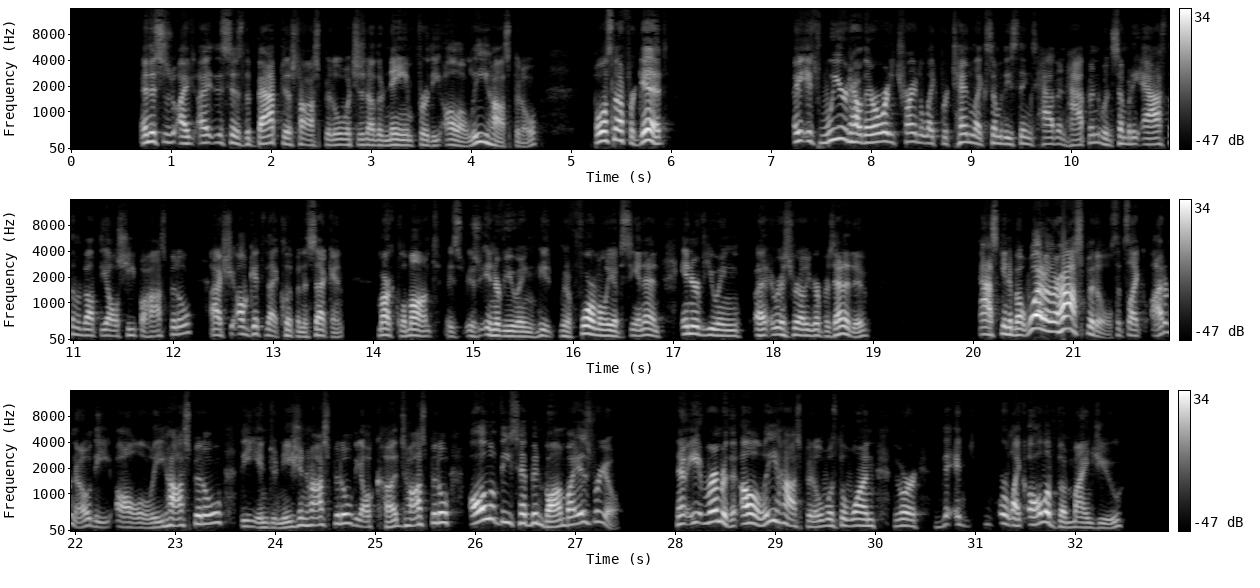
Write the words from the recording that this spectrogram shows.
And this is, I, I, this is the Baptist Hospital, which is another name for the Al Ahli Hospital. But let's not forget, I mean, it's weird how they're already trying to like pretend like some of these things haven't happened when somebody asked them about the Al Shifa hospital. Actually, I'll get to that clip in a second. Mark Lamont is, is interviewing, he's you know, formerly of CNN, interviewing an Israeli representative, asking about what other hospitals. It's like, I don't know, the Al Ahli hospital, the Indonesian hospital, the Al Quds hospital. All of these have been bombed by Israel. Now, remember that Al Ahli hospital was the one where, the, or like all of them, mind you,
